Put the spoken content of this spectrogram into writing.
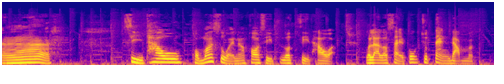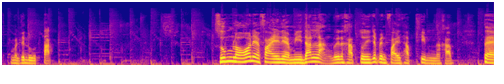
อ่าสีเทาผมว่าสวยนะ พอสีรถสีเทาอะ่ะ เวลาเราใส่พวกชุดแต่งดำอะมันจะดูตัด ซุ้มล้อเนี่ยไฟเนี่ยมีด้านหลังด้วยนะครับ ตัวนี้จะเป็นไฟทับทิมนะครับ แต่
